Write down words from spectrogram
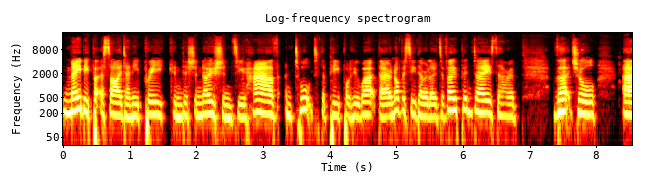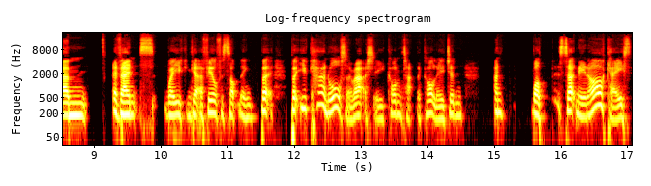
maybe put aside any preconditioned notions you have and talk to the people who work there. And obviously there are loads of open days, there are virtual um, events where you can get a feel for something but but you can also actually contact the college and and well certainly in our case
